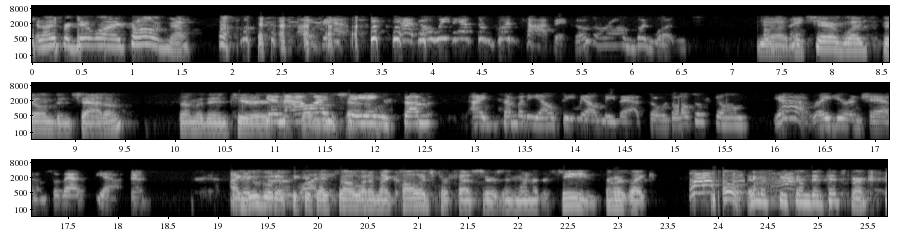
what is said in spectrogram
and I forget why I called now. I bet. Yeah, no, we've had some good topics. Those are all good ones. yeah, the chair was filmed in Chatham. Some of the interior. Yeah, now I'm seeing some. I somebody else emailed me that, so it was also filmed. Yeah, right here in Chatham. So that yeah. I googled it because I saw one of my college professors in one of the scenes, and I was like, "Oh, it must be filmed in Pittsburgh."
